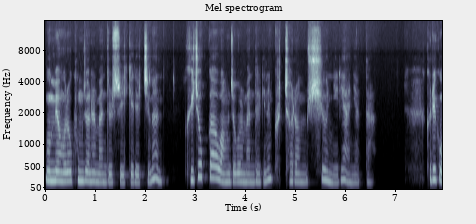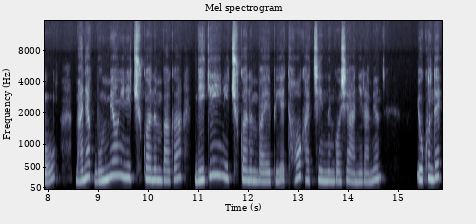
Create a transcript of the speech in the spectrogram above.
문명으로 궁전을 만들 수 있게 됐지만 귀족과 왕족을 만들기는 그처럼 쉬운 일이 아니었다. 그리고 만약 문명인이 추구하는 바가 미개인이 추구하는 바에 비해 더 가치 있는 것이 아니라면 요컨대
